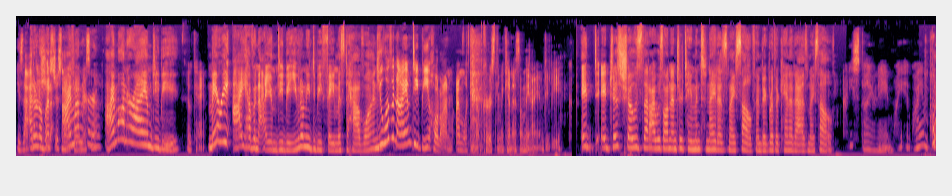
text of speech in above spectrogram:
Is that I don't know, but just I'm on her. enough? I'm on her IMDb. Okay. Mary, I have an IMDb. You don't need to be famous to have one. You have an IMDb? Hold on. I'm looking up Kirsten McInnes on the IMDb. It it just shows that I was on Entertainment Tonight as myself and Big Brother Canada as myself. How do you spell your name? Why? Why am? Oh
